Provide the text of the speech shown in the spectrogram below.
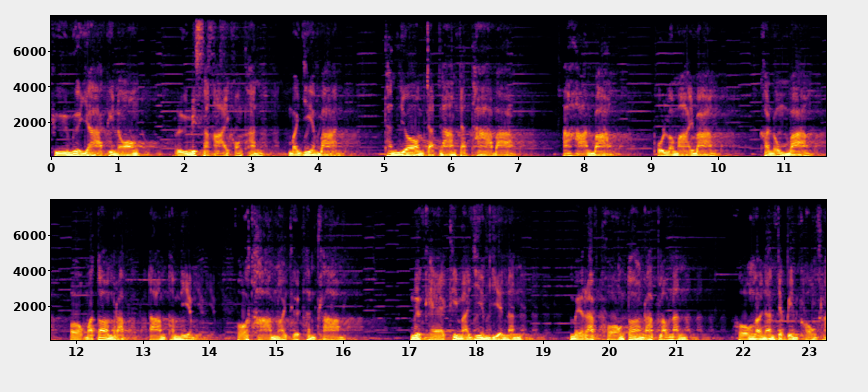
คือเมื่อญาติพี่น้อง หรือมิตรสหายของท่านมาเยี่ยมบ้าน ท่านย่อมจัดน้ำจัดท่าบ้าง อาหารบ้าง ผลไม้บ้าง ขนมบ้าง ออกมาต้อนรับตามธรรมเนียม ขอถามหน่อยเถิดท่านพราหมณ์ เมื่อแขกที่มาเยี่ยมเยียนนั้น ไม่รับของต้อนรับเหล่านั้น ของเหล่านั้นจะเป็นของใคร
